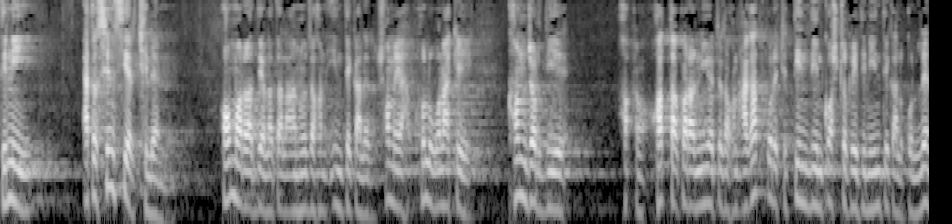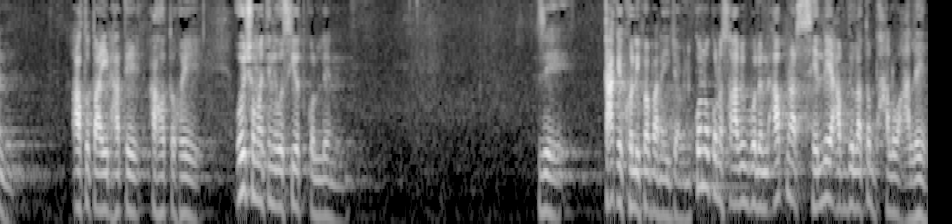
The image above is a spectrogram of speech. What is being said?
তিনি এত সিনসিয়ার ছিলেন। অমর রাজি আল্লাহ তালা আনহু যখন ইন্তেকালের সময় হল ওনাকে খঞ্জর দিয়ে হত্যা করার নিয়তে যখন আঘাত করেছে, তিন দিন কষ্ট পেয়ে তিনি ইন্তেকাল করলেন। আততায়ীর হাতে আহত হয়ে ওই সময় তিনি ওসিয়ত করলেন যে কাকে খলিফা বানিয়ে যাবেন। কোন কোন সাহাবি বলেন, আপনার ছেলে আবদুল্লাহ তো ভালো আলেম।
